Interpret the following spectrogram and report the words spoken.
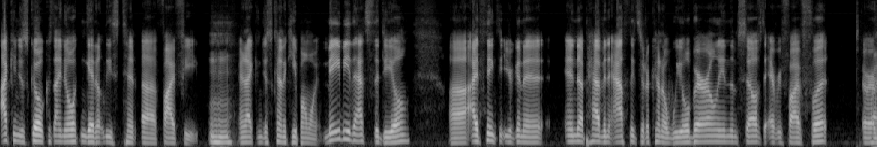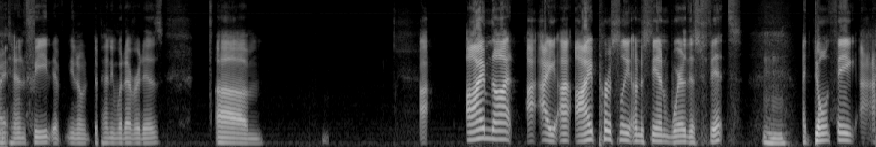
I can just go because I know I can get at least 10, uh, five feet hmm and I can just kind of keep on going. Maybe that's the deal. Uh, I think that you're going to end up having athletes that are kind of wheelbarrowing themselves to every five foot or every 10 feet, if you know, depending whatever it is. Um, I'm not, I, I, I personally understand where this fits. hmm I don't think, uh,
